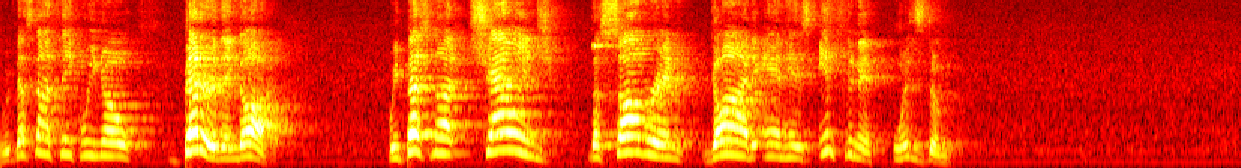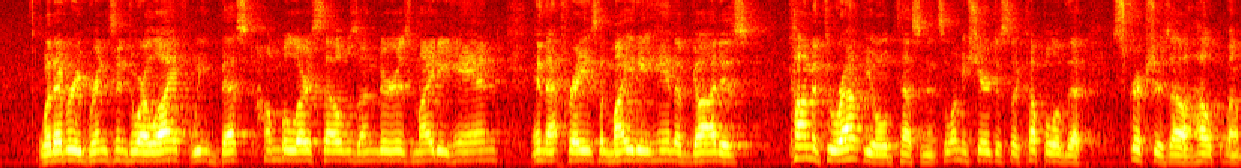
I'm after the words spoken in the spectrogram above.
We best not think we know better than God. We best not challenge the sovereign God and his infinite wisdom. Whatever he brings into our life, we best humble ourselves under his mighty hand. And that phrase, the mighty hand of God, is common throughout the Old Testament. So let me share just a couple of the scriptures that'll help um,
